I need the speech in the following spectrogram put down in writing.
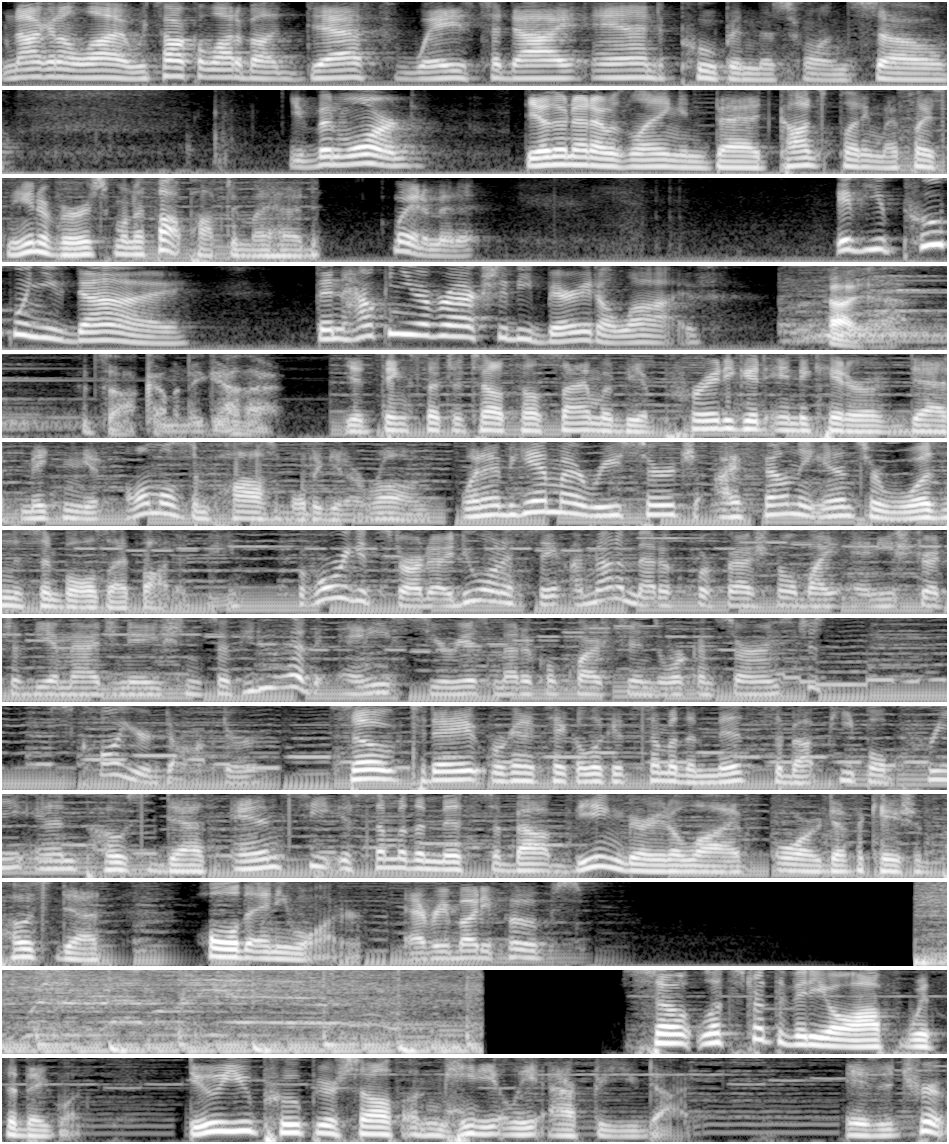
I'm not gonna lie, we talk a lot about death, ways to die, and poop in this one, so you've been warned. The other night I was laying in bed, contemplating my place in the universe, when a thought popped in my head. Wait a minute. If you poop when you die, then how can you ever actually be buried alive? Oh, yeah. It's all coming together. You'd think such a telltale sign would be a pretty good indicator of death, making it almost impossible to get it wrong. When I began my research, I found the answer wasn't as simple as I thought it'd be. Before we get started, I do want to say I'm not a medical professional by any stretch of the imagination, so if you do have any serious medical questions or concerns, just just call your doctor. So, today we're going to take a look at some of the myths about people pre and post death and see if some of the myths about being buried alive or defecation post death hold any water. Everybody poops. So, let's start the video off with the big one. Do you poop yourself immediately after you die? Is it true?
